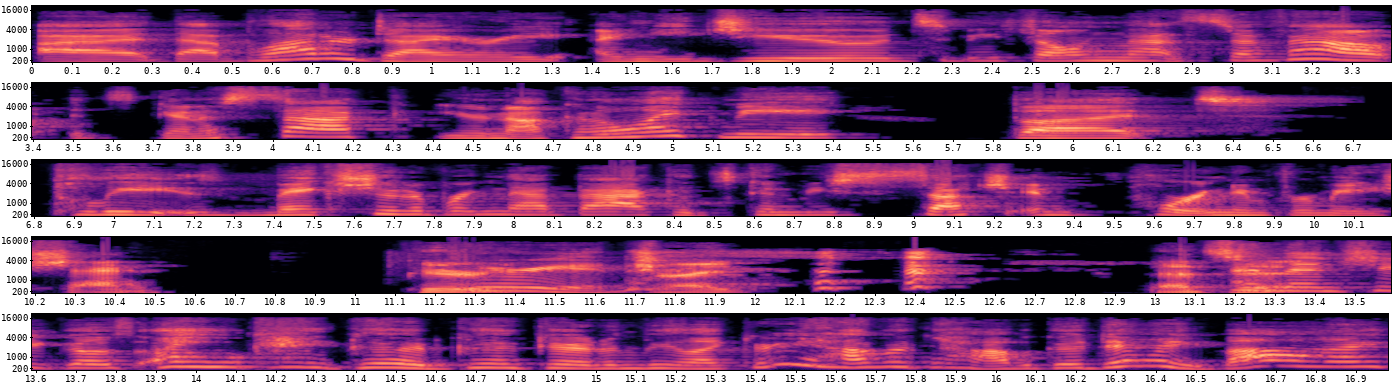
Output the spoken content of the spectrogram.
uh, that bladder diary, I need you to be filling that stuff out. It's going to suck. You're not going to like me, but please make sure to bring that back. It's going to be such important information. Period. Period. Right. That's and it. then she goes, "Oh, okay, good, good, good," and be like, "Great, have a have a good day, bye."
